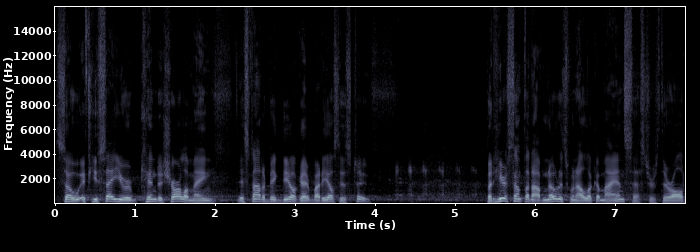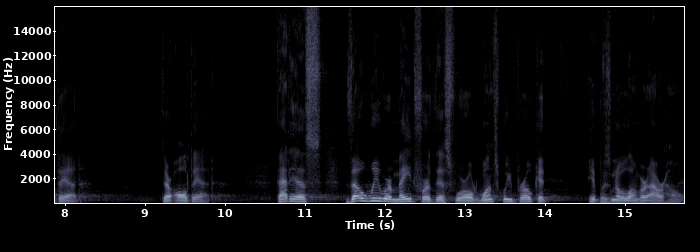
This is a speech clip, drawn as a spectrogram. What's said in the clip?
So if you say you're kin to Charlemagne, it's not a big deal everybody else is too. But here's something I've noticed when I look at my ancestors they're all dead. They're all dead. That is, though we were made for this world, once we broke it, it was no longer our home.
